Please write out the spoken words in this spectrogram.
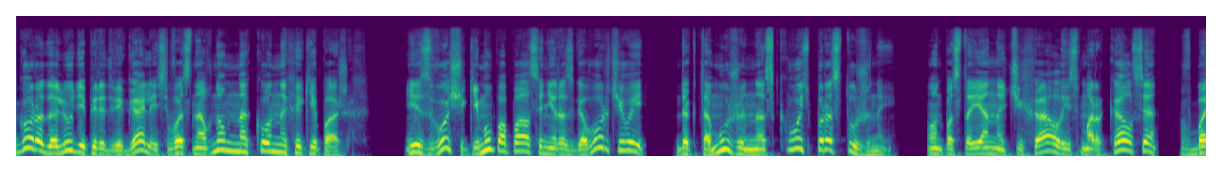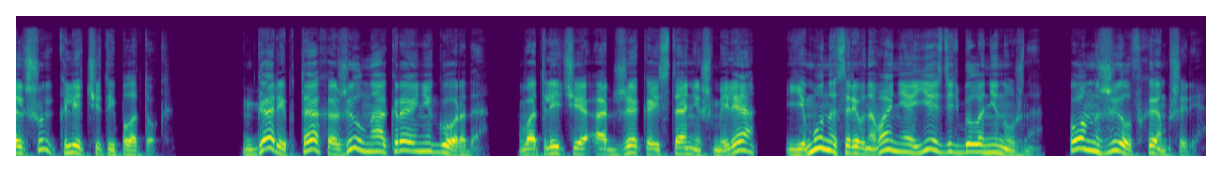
городу люди передвигались в основном на конных экипажах. Извозчик ему попался неразговорчивый, да к тому же насквозь простуженный. Он постоянно чихал и сморкался в большой клетчатый платок. Гарри Птаха жил на окраине города. В отличие от Джека и Стани Шмеля, ему на соревнования ездить было не нужно. Он жил в Хэмпшире.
